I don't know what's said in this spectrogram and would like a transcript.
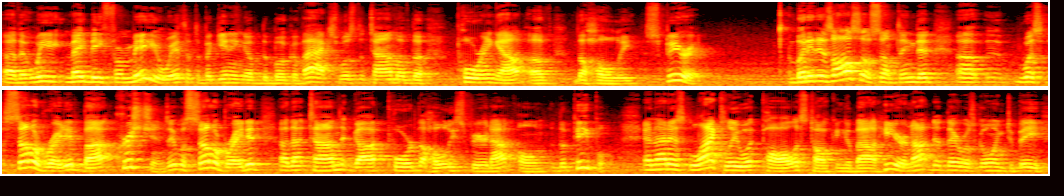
uh, that we may be familiar with at the beginning of the book of Acts was the time of the pouring out of the Holy Spirit. But it is also something that uh, was celebrated by Christians. It was celebrated uh, that time that God poured the Holy Spirit out on the people. And that is likely what Paul is talking about here. Not that there was going to be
